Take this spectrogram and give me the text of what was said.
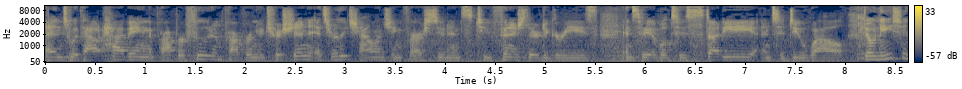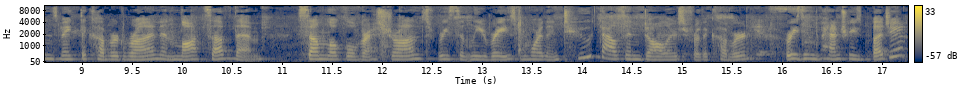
And without having the proper food and proper nutrition, it's really challenging for our students to finish their degrees and to be able to study and to do well. Donations make the cupboard run and lots of them. Some local restaurants recently raised more than $2,000 for the cupboard, raising the pantry's budget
